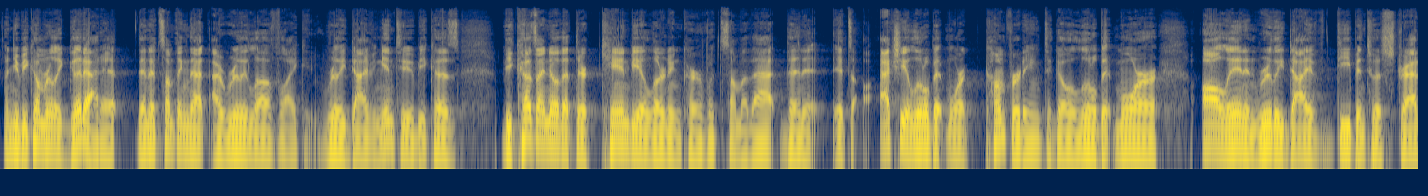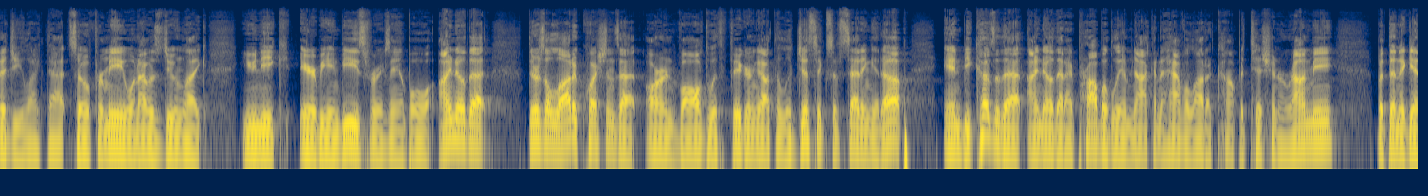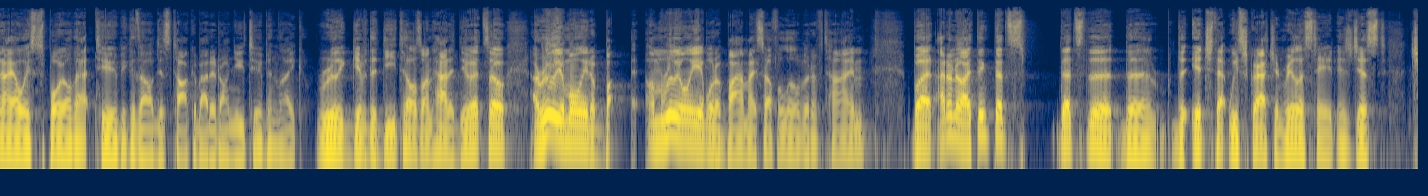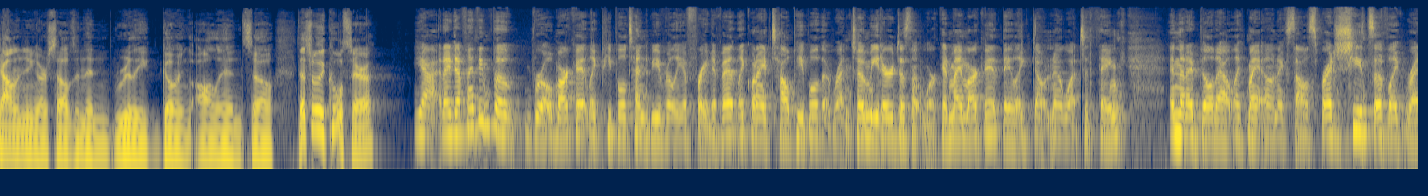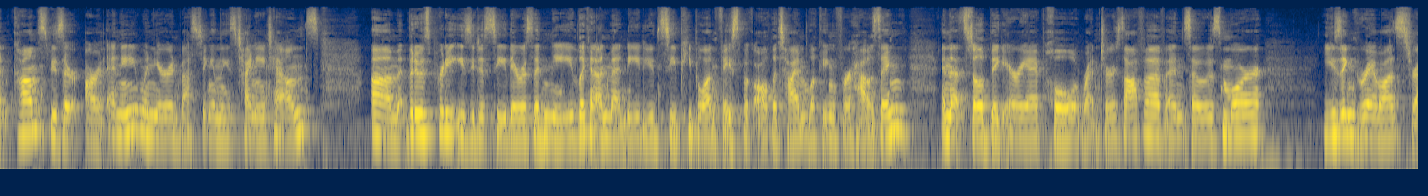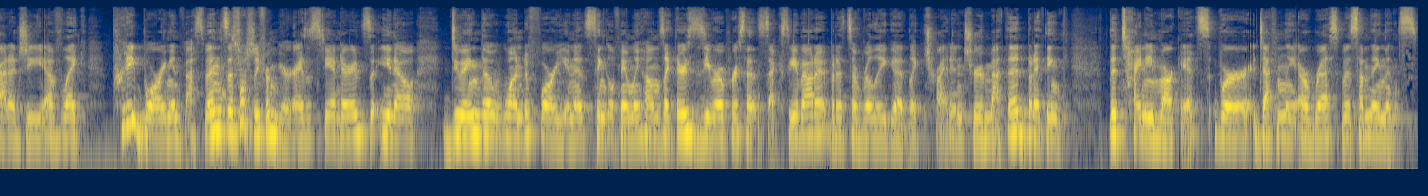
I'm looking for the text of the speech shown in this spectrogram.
and you become really good at it, then it's something that I really love, like really diving into because because I know that there can be a learning curve with some of that, then it, it's actually a little bit more comforting to go a little bit more all in and really dive deep into a strategy like that. So for me, when I was doing like unique Airbnbs, for example, I know that there's a lot of questions that are involved with figuring out the logistics of setting it up. And because of that, I know that I probably am not going to have a lot of competition around me. But then again, I always spoil that too because I'll just talk about it on YouTube and like really give the details on how to do it. So I really am only to I'm really only able to buy myself a little bit of time. But I don't know. I think that's that's the the the itch that we scratch in real estate is just challenging ourselves and then really going all in. So that's really cool, Sarah. Yeah, and I definitely think the rural market, like people tend to be really afraid of it. Like when I tell people that Rentometer doesn't work in my market, they like don't know what to think. And then I build out like my own Excel spreadsheets of like rent comps because there aren't any when you're investing in these tiny towns. Um, but it was pretty easy to see there was a need, like an unmet need. You'd see people on Facebook all the time looking for housing, and that's still a big area I pull renters off of. And so it was more using grandma's strategy of like pretty boring investments, especially from your guys' standards, you know, doing the one to four units, single family homes. Like there's 0% sexy about it, but it's a really good, like tried and true method. But I think the tiny markets were definitely a risk, but something that's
